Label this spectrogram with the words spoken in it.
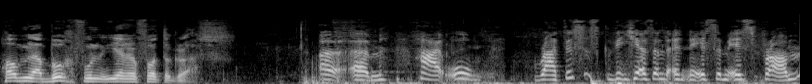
haben ein Buch von ihren Photographs. Uh, um, hi, all right. This is here's a, an SMS from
